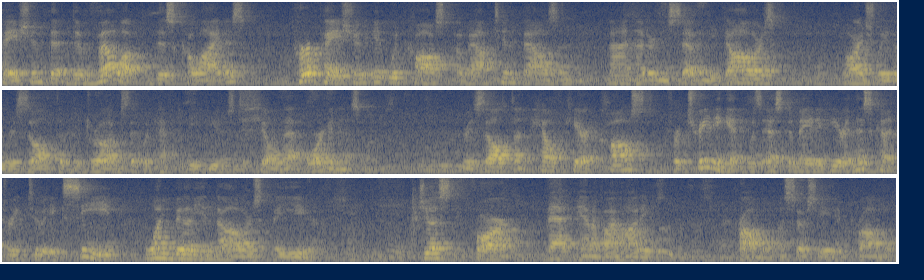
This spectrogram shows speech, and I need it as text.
patient that developed this colitis, per patient, it would cost about $10,970, largely the result of the drugs that would have to be used to kill that organism. Resultant healthcare cost for treating it was estimated here in this country to exceed $1 billion a year, just for that antibiotic problem, associated problem.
